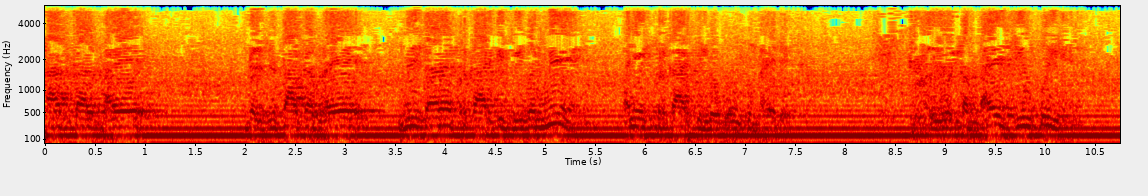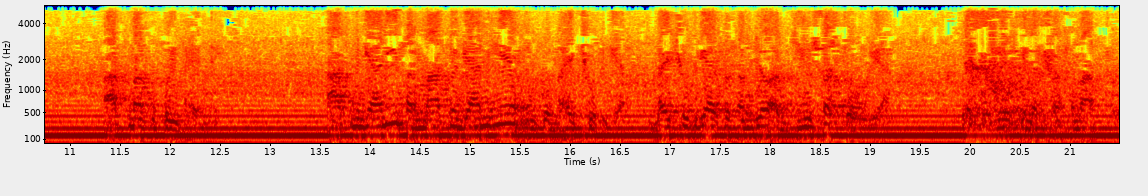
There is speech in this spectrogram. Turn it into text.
प्रसाद का भय, दरिद्रता का भय मिल जाने प्रकार के जीवन में अनेक प्रकार के लोगों को भय देते तो वो सब भय जीव को ही है, आत्मा को कोई भय नहीं। आत्मज्ञानी परमात्मा ज्ञानी है, उनको भय छूट गया। भय छूट गया तो समझो अब जीव स्वस्थ हो गया। जीव के लक्षण समाप्त हो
